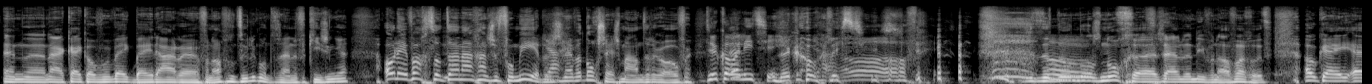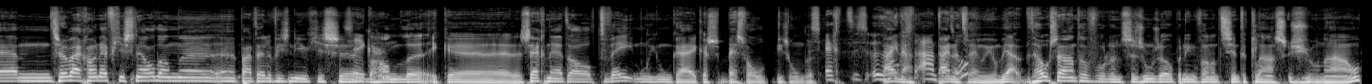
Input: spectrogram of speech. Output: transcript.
en eh, nou ja, kijk, over een week ben je daar eh, vanaf natuurlijk, want er zijn de verkiezingen. Oh nee, wacht, want daarna gaan ze formeren. Dus Ja. dan hebben we het nog zes maanden erover. De coalitie. De coalities. Ja, oh. Dus dat- Oh. Alsnog eh, zijn we er niet vanaf, maar goed. Oké, ehm, zullen wij gewoon eventjes snel dan een paar televisienieuwtjes eh, behandelen. Ik zeg net al, 2 miljoen kijkers, best wel bijzonder. Dat is echt is het Bijna, hoogste aantal, bijna toch? 2 miljoen. Ja, het hoogste aantal voor een seizoensopening van het Sinterklaas Journaal.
